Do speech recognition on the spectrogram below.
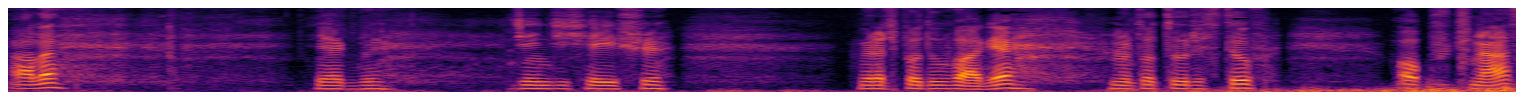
Ale jakby dzień dzisiejszy brać pod uwagę, no to turystów oprócz nas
